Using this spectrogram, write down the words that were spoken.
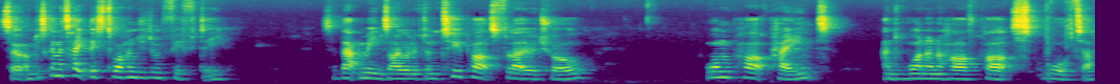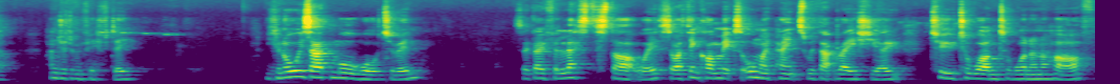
So I'm just going to take this to 150. So that means I will have done two parts Floetrol, one part paint and one and a half parts water. 150. You can always add more water in. So go for less to start with. So I think I'll mix all my paints with that ratio, two to one to one and a half,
